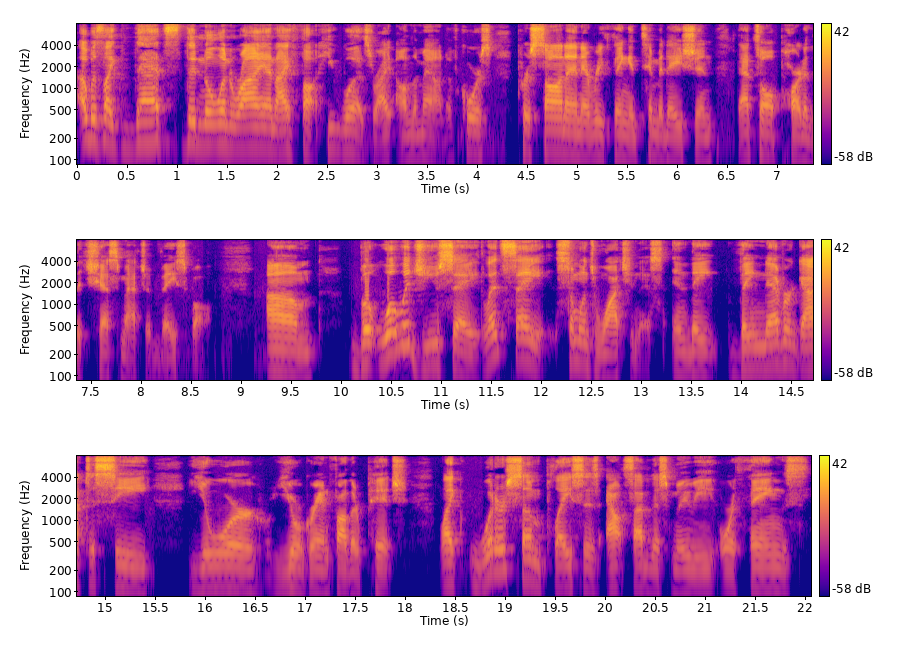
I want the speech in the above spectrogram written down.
I was like, that's the Nolan Ryan I thought he was, right? On the mound. Of course, persona and everything, intimidation, that's all part of the chess match of baseball. Um, but what would you say? Let's say someone's watching this and they they never got to see your your grandfather pitch. Like, what are some places outside of this movie or things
